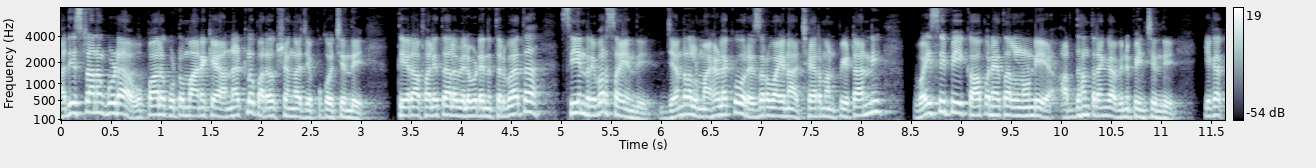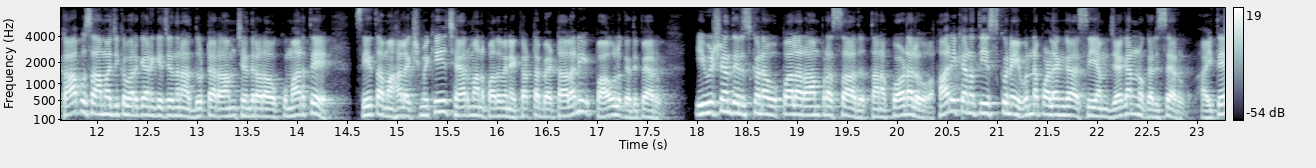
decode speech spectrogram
అధిష్టానం కూడా ఉపాల కుటుంబానికే అన్నట్లు పరోక్షంగా చెప్పుకొచ్చింది. తీరా ఫలితాలు వెలువడిన తరువాత సీన్ రివర్స్ అయింది. జనరల్ మహిళకు రిజర్వ్ అయిన చైర్మన్ పీఠాన్ని వైసీపీ కాపు నేతల నుండి అర్ధంతరంగా వినిపించింది. ఇక కాపు సామాజిక వర్గానికి చెందిన దుట్ట రామచంద్రరావు కుమార్తె సీత మహాలక్ష్మికి చైర్మన్ పదవిని కట్టబెట్టాలని పావులు కదిపారు ఈ విషయం తెలుసుకున్న ఉప్పాల రాంప్రసాద్ తన కోడలు హారికను తీసుకుని ఉన్నపళంగా సీఎం జగన్ను కలిశారు. అయితే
